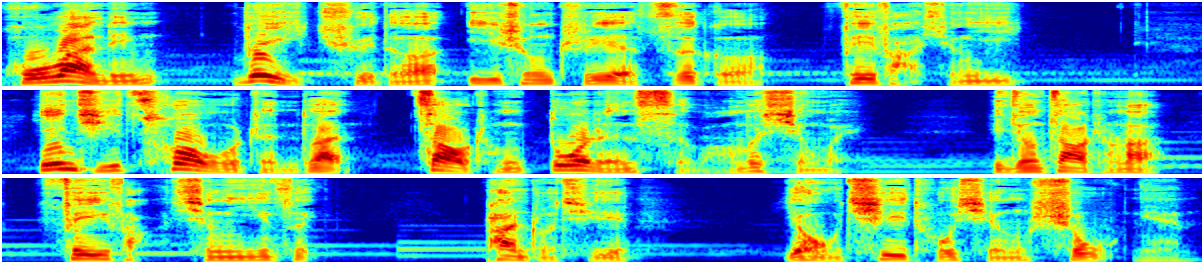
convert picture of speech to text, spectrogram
胡万林未取得医生执业资格，非法行医。因其错误诊断造成多人死亡的行为，已经造成了非法行医罪，判处其有期徒刑十五年。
